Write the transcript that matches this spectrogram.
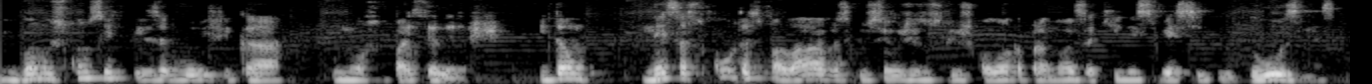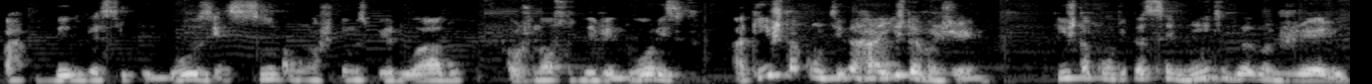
e vamos com certeza glorificar o nosso Pai Celeste. Então, nessas curtas palavras que o Senhor Jesus Cristo coloca para nós aqui nesse versículo 12, nessa parte B do versículo 12, assim como nós temos perdoado aos nossos devedores, aqui está contida a raiz do Evangelho, aqui está contida a semente do Evangelho,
